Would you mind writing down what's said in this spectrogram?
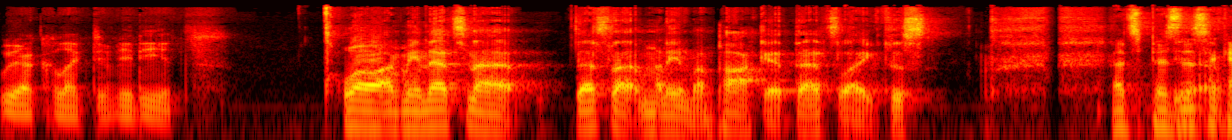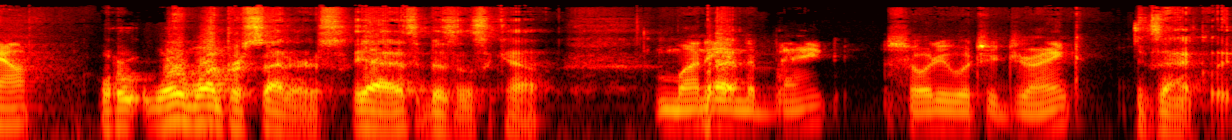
We are collective idiots. Well, I mean, that's not that's not money in my pocket. That's like just That's business account. We're we're one percenters. Yeah, it's a business account. Money But- in the bank. Shorty, what you drink? Exactly.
